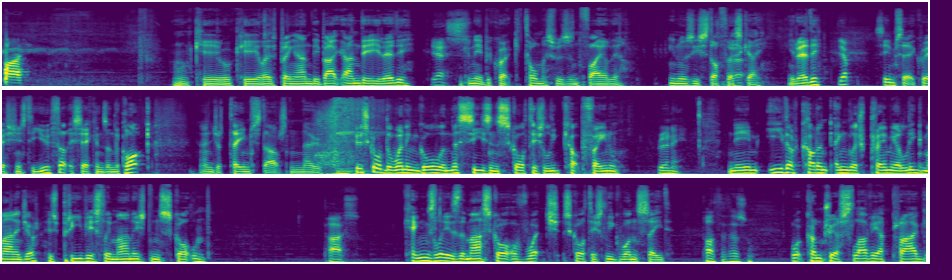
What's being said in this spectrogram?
Pass. Okay, okay, let's bring Andy back. Andy, you ready? Yes. You need to be quick. Thomas was on fire there. He knows his stuff, this guy. You ready? Yep. Same set of questions to you. 30 seconds on the clock, and your time starts now. Who scored the winning goal in this season's Scottish League Cup final? Rooney. Name either current English Premier League manager who's previously managed in Scotland. Pass. Kingsley is the mascot of which Scottish League One side? Partick Thistle. What country are Slavia Prague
